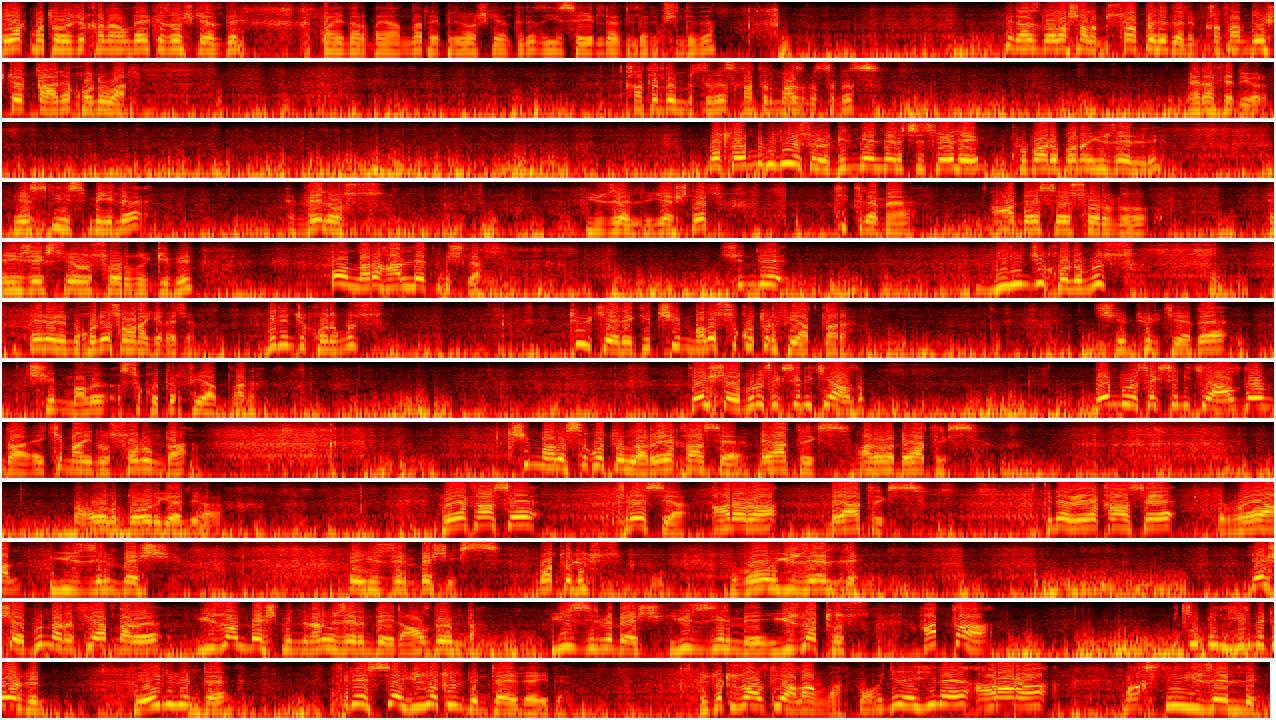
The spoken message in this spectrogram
Kıyak Motorcu kanalında herkes hoş geldi. Baylar bayanlar hepiniz hoş geldiniz. İyi seyirler dilerim şimdiden. Biraz dolaşalım, sohbet edelim. Kafamda 3-4 tane konu var. Katılır mısınız, katılmaz mısınız? Merak ediyorum. Motorumu biliyorsunuz. Bilmeyenler için söyleyeyim. Kubaru Bono 150. Eski ismiyle Velos 150 gençler. Titreme, ABS sorunu, enjeksiyon sorunu gibi onları halletmişler. Şimdi birinci konumuz en önemli konuya sonra geleceğim. Birinci konumuz Türkiye'deki Çin malı skuter fiyatları. Çin Türkiye'de Çin malı skuter fiyatları. Gençler bunu 82'ye aldım. Ben bunu 82'ye aldığımda Ekim ayının sonunda Çin malı skuterlar RKS, Beatrix, Aurora Beatrix. Lan oğlum doğru gel ya. RKS Fresia, Aurora Beatrix. Yine RKS Real 125 ve 125X Motolux WoW 150 Gençler bunların fiyatları 115 bin liranın üzerindeydi aldığımda 125, 120, 130 hatta 2024'ün Eylül'ünde Fresia 130 bin TL'ydi 136'ya alan var. Yine yine Aurora Max D 150.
